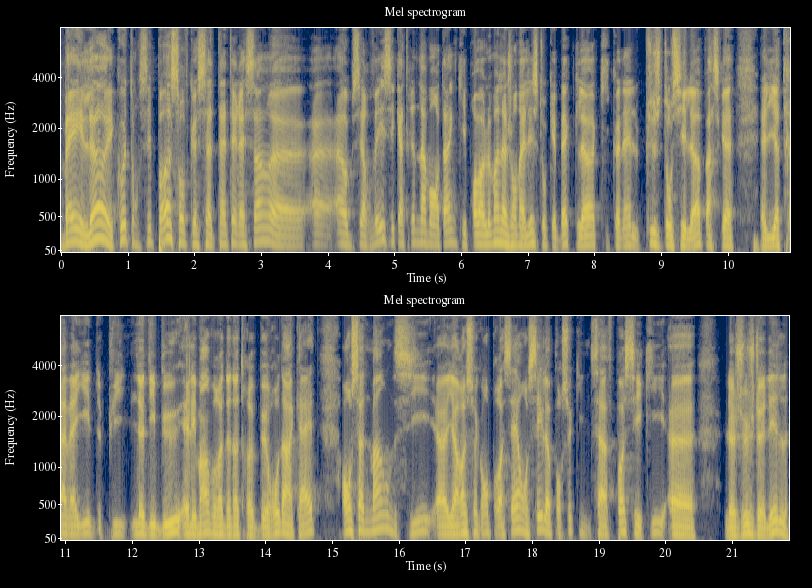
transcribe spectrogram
Ben là, écoute, on sait pas, sauf que c'est intéressant euh, à, observer. C'est Catherine Lamontagne qui est probablement la journaliste au Québec là qui connaît le plus ce dossier-là parce que elle y a travaillé depuis le début. Elle est membre de notre bureau d'enquête. On se demande si euh, il y aura un second procès. On sait là pour ceux qui ne savent pas c'est qui. Euh, le juge de Lille,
